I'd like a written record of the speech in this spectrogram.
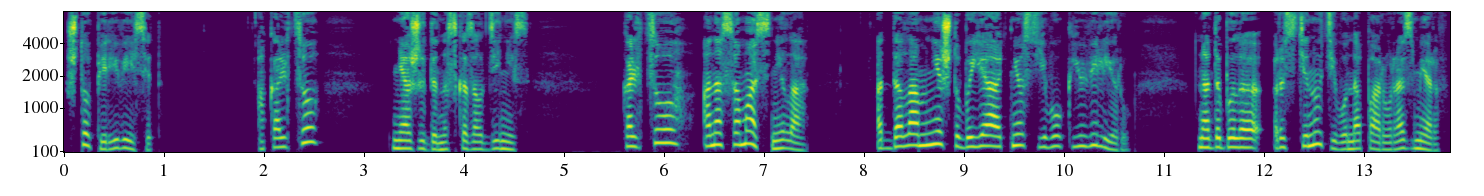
что перевесит? — А кольцо, — неожиданно сказал Денис, — кольцо она сама сняла, отдала мне, чтобы я отнес его к ювелиру. Надо было растянуть его на пару размеров.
